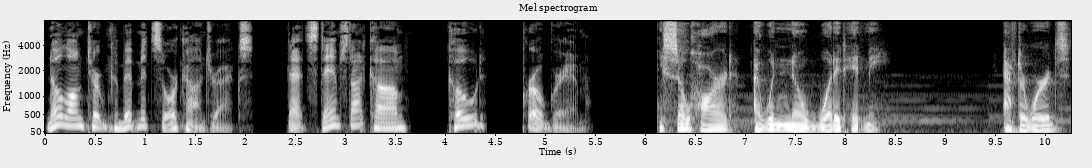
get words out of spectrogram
No long term commitments or contracts. That's Stamps.com, code PROGRAM. So hard, I wouldn't know what had hit me. Afterwards,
